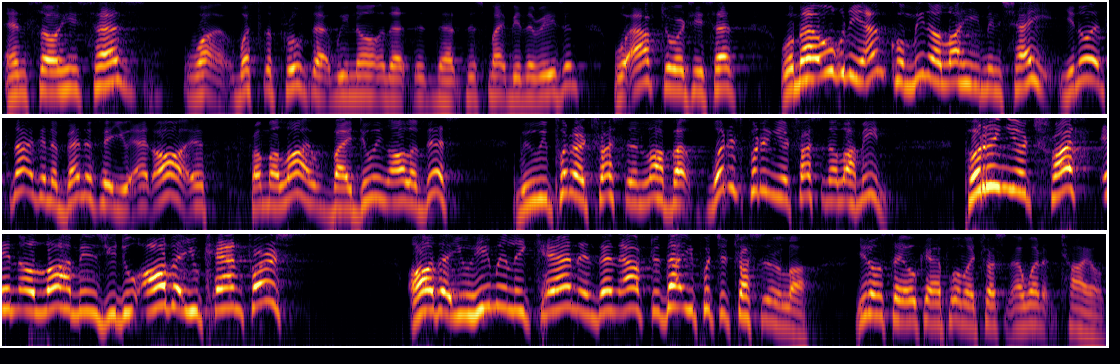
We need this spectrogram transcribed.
And so he says, what, what's the proof that we know that, that, that this might be the reason? Well, afterwards he says, وَمَا أُغْنِي أَنْكُم مِّنَ اللَّهِ مِن شَيْءٍ You know, it's not going to benefit you at all if from Allah by doing all of this. We, we put our trust in Allah, but what does putting your trust in Allah mean? Putting your trust in Allah means you do all that you can first. All that you humanly can, and then after that you put your trust in Allah. You don't say, okay, I put my trust in, I want a child.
